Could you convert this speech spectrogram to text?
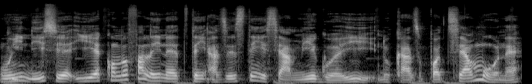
o início, e é como eu falei, né? Tem, às vezes tem esse amigo aí, no caso pode ser amor, né?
